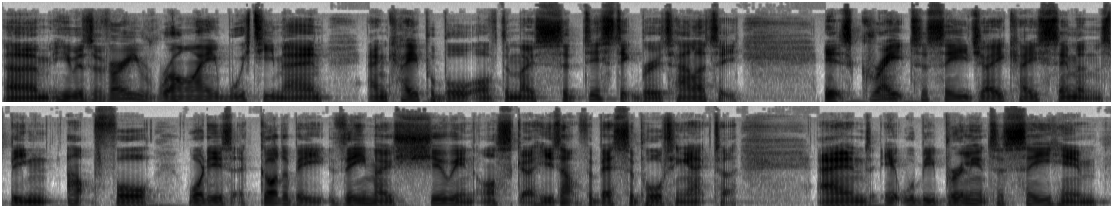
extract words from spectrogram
Um, he was a very wry, witty man and capable of the most sadistic brutality. It's great to see J.K. Simmons being up for what is got to be the most shoe in Oscar. He's up for Best Supporting Actor. And it would be brilliant to see him,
